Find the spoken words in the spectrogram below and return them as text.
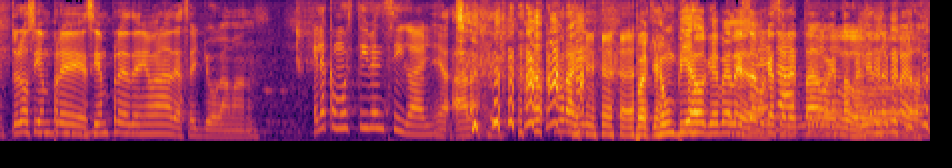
Arturo siempre, siempre he tenido ganas de hacer yoga, mano. Él es como Steven Seagal. Ahora, por ahí. Porque es un viejo que pelea. porque se le está, porque está perdiendo el pelo.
